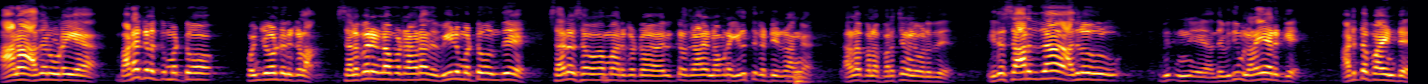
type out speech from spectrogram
ஆனால் அதனுடைய வடகிழக்கு மட்டும் கொஞ்சோண்டு இருக்கலாம். சில பேர் என்ன பண்ணுறாங்கன்னா அந்த வீடு மட்டும் வந்து சதுர இருக்கட்டும் இருக்கிறதுனால என்ன பண்ண இழுத்து கட்டிடுறாங்க. அதனால் பல பிரச்சனைகள் வருது. இதை சார்ந்து தான் அதில் அந்த விதி நிறைய இருக்குது அடுத்த பாயிண்ட்டு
